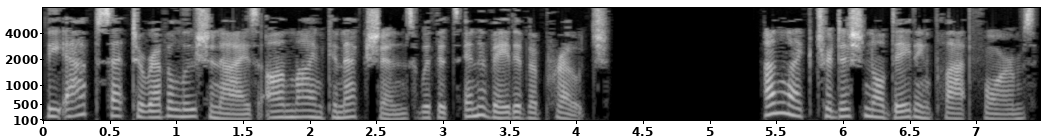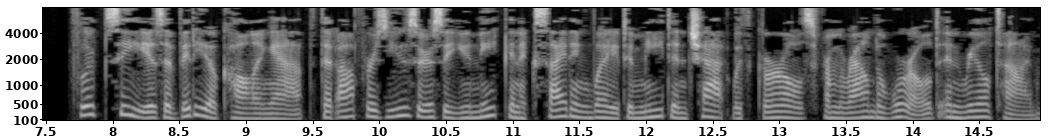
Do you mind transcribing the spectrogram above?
the app set to revolutionize online connections with its innovative approach. Unlike traditional dating platforms, Flirtzy is a video calling app that offers users a unique and exciting way to meet and chat with girls from around the world in real time.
